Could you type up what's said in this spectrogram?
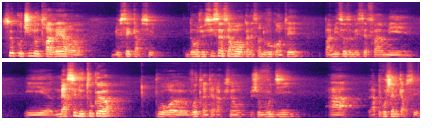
ce coaching au travers de ces capsules. Donc je suis sincèrement reconnaissant de vous compter parmi ces hommes et ces femmes et, et merci de tout cœur pour votre interaction. Je vous dis à la prochaine capsule.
